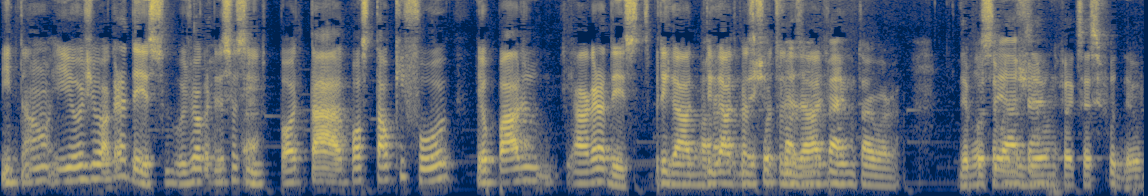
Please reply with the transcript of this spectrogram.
então. E hoje eu agradeço. Hoje eu agradeço assim. Pode tá, posso estar o que for, eu paro e agradeço. Obrigado, obrigado essa Deixa eu te fazer uma oportunidade. pergunta agora. Depois Você você, vai acha- dizer onde foi que você se fudeu.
